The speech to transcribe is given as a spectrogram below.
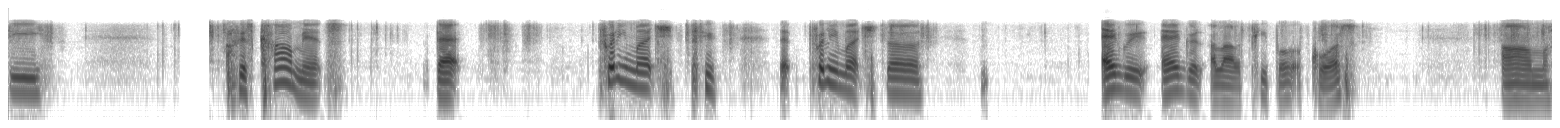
the of his comments that pretty much that pretty much uh, angry angered a lot of people, of course. Um,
